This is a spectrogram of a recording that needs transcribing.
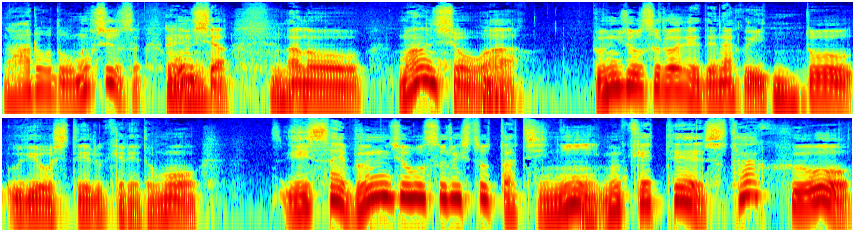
なるほど。面白いです本社、うん、あのマンションは分譲するわけでなく一棟売りをしているけれども、実際分譲する人たちに向けてスタッフを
